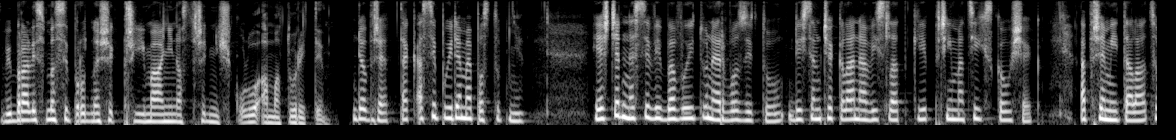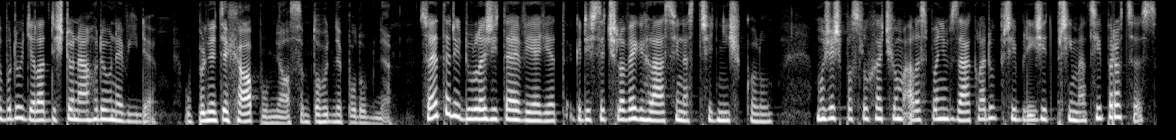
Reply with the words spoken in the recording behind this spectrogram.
Vybrali jsme si pro dnešek přijímání na střední školu a maturity. Dobře, tak asi půjdeme postupně. Ještě dnes si vybavuji tu nervozitu, když jsem čekala na výsledky přijímacích zkoušek a přemítala, co budu dělat, když to náhodou nevíde. Úplně tě chápu, měla jsem to hodně podobně. Co je tedy důležité vědět, když se člověk hlásí na střední školu? Můžeš posluchačům alespoň v základu přiblížit přijímací proces.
